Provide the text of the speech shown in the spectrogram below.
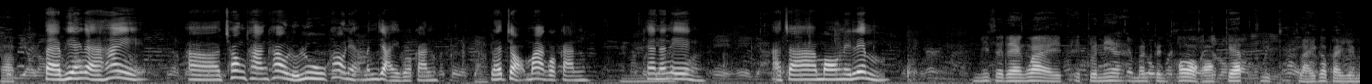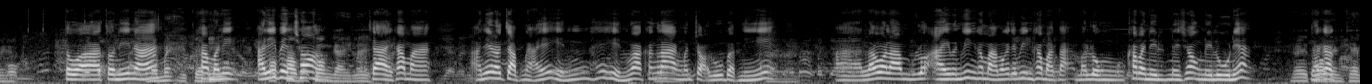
ครับแต่เพียงแต่ให้เอ่อ ช่องทางเข้าหรือรูเข้าเนี่ยมันใหญ่กว่ากัน และเจาะมากกว่ากัน แค่นั้นเอง อาจจะมองในเล่มนี่แสดงว่าไอ้ไอ้ตัวเนี้ยมันเป็นท่อของแก๊สที่ไหลเข้าไปใช่ไหมครับ ตัวตัวนี้นะไม่ไม่ไอ้ตัวนี้เข้ามานี่อันนี้เป็นช่องเข้ามาช่องใหญ่เลยใช่เข้ามา อันนี้เราจับหงายให้เห็นให้เห็นว่าข้างล่างมันเจาะรูแบบนี้อ่าแล้วเวลาไอมันวิ่งเข้ามามันก็จะวิ่งเข้ามาตะมาลงเข้าไปในในช่องในรูเนี้ยในแล้ท่วอก็แท่ง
